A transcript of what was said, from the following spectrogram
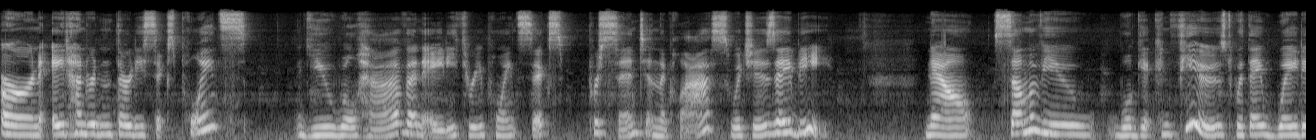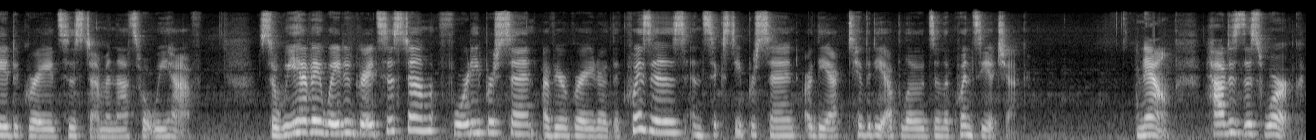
earn 836 points, you will have an 83.6% in the class, which is a B. Now, some of you will get confused with a weighted grade system, and that's what we have. So we have a weighted grade system. 40% of your grade are the quizzes and 60% are the activity uploads and the Quincy check. Now, how does this work?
